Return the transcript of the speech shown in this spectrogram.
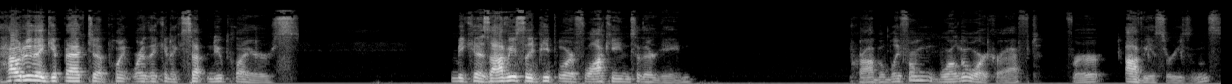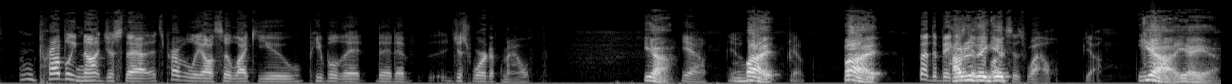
how do they get back to a point where they can accept new players? Because obviously people are flocking to their game, probably from World of Warcraft for obvious reasons. mm, probably not just that. It's probably also like you, people that that have just word of mouth. Yeah, Yeah. yeah. but Yep. but But the biggest How do they get- as well. Yeah. Yeah, yeah, yeah.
